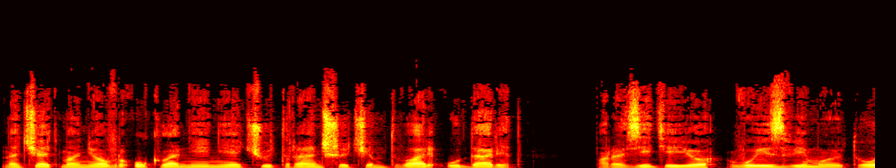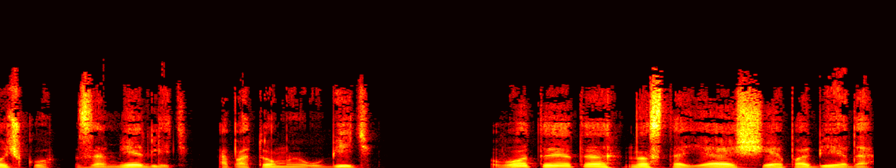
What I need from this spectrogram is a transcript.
начать маневр уклонения чуть раньше, чем тварь ударит, поразить ее в уязвимую точку, замедлить, а потом и убить. Вот это настоящая победа.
